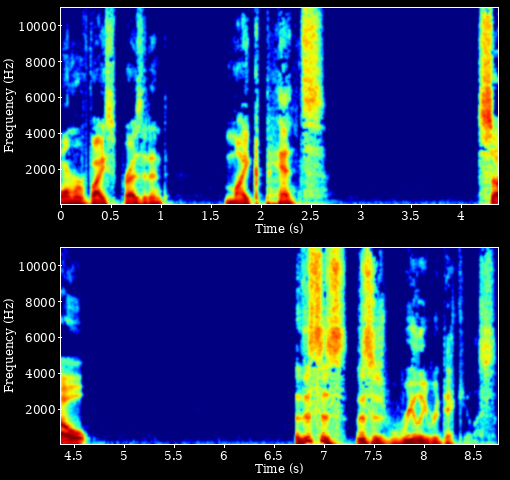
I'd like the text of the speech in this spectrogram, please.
former Vice President Mike Pence. So this is this is really ridiculous,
